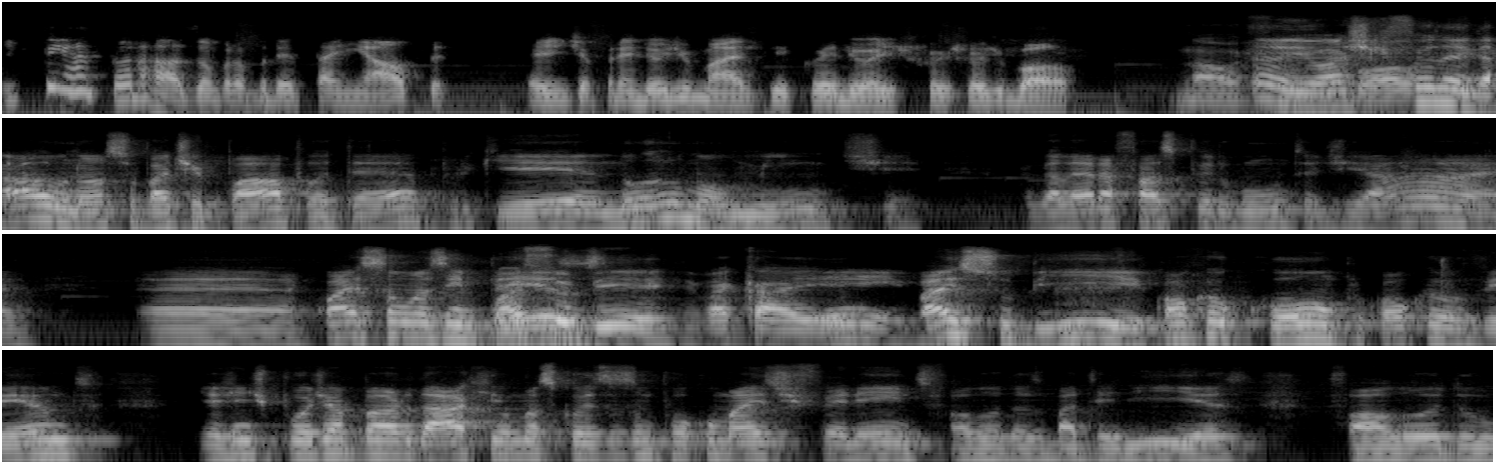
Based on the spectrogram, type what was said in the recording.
e tem toda razão para poder estar tá em alta. A gente aprendeu demais aqui com ele hoje. Foi show de bola. Não, eu acho bola. que foi legal o nosso bate-papo, até porque normalmente a galera faz pergunta de ah, é, quais são as empresas. Vai subir, vai cair. Vai subir, qual que eu compro, qual que eu vendo. E a gente pôde abordar aqui umas coisas um pouco mais diferentes. Falou das baterias, falou do,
